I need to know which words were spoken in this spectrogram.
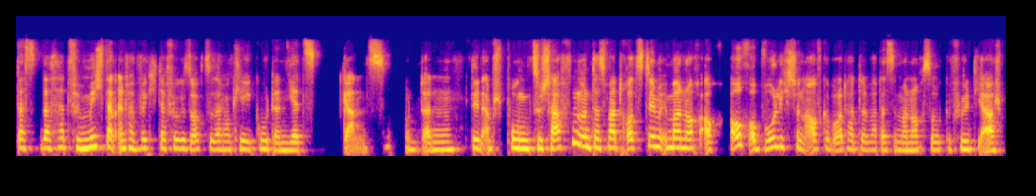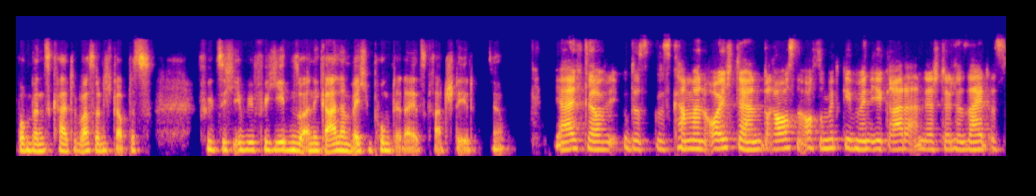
das, das hat für mich dann einfach wirklich dafür gesorgt zu sagen, okay, gut, dann jetzt ganz und dann den Absprung zu schaffen. Und das war trotzdem immer noch, auch, auch obwohl ich schon aufgebaut hatte, war das immer noch so gefühlt die Arschbombe ins kalte Wasser. Und ich glaube, das fühlt sich irgendwie für jeden so an, egal an welchem Punkt er da jetzt gerade steht. Ja. Ja, ich glaube, das, das kann man euch dann draußen auch so mitgeben, wenn ihr gerade an der Stelle seid. Es,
